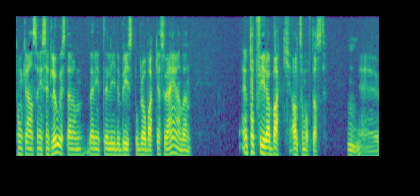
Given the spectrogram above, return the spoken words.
konkurrensen i St. Louis där de där inte lider brist på bra backar så är han ändå en, en topp 4-back allt som oftast. Mm. Eh,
